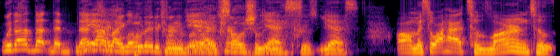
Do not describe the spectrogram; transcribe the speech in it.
Without that, that, that Yeah, Not like politically, term. but Yeah, like term- socially. Yes, yeah. yes. Um, and so I had to learn to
